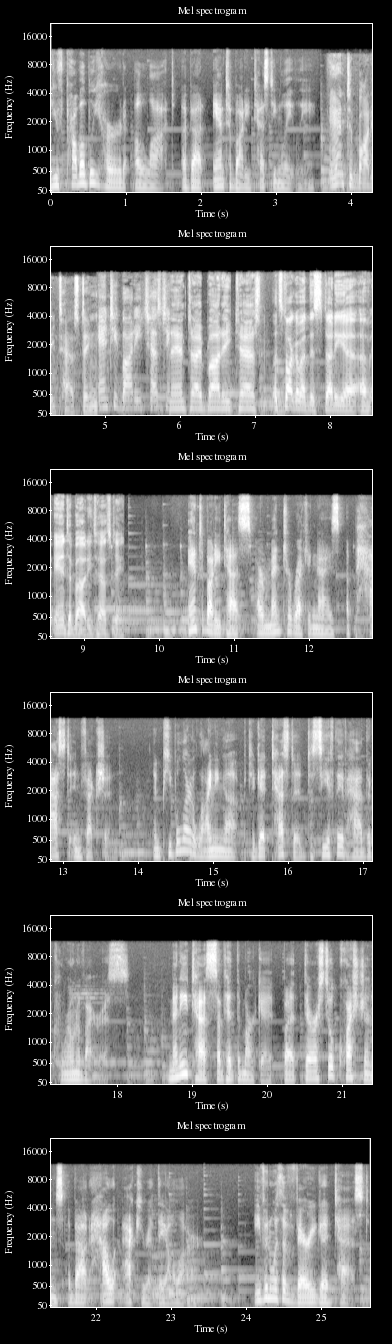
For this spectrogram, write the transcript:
You've probably heard a lot about antibody testing lately. Antibody testing. Antibody testing. Antibody test. Let's talk about this study uh, of antibody testing. Antibody tests are meant to recognize a past infection, and people are lining up to get tested to see if they've had the coronavirus. Many tests have hit the market, but there are still questions about how accurate they all are. Even with a very good test,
